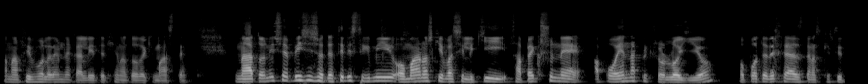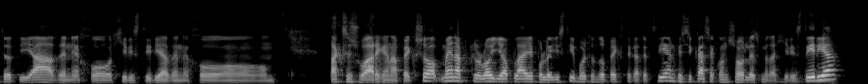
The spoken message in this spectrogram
αναμφίβολα δεν είναι καλή τέτοια να το δοκιμάσετε. Να τονίσω επίσης ότι αυτή τη στιγμή ο Μάνος και η Βασιλική θα παίξουν από ένα πληκτρολόγιο, οπότε δεν χρειάζεται να σκεφτείτε ότι α, δεν έχω χειριστήρια, δεν έχω τα αξεσουάρ για να παίξω. Με ένα πληκτρολόγιο απλά υπολογιστή μπορείτε να το παίξετε κατευθείαν, φυσικά σε κονσόλες με τα χειριστήρια.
